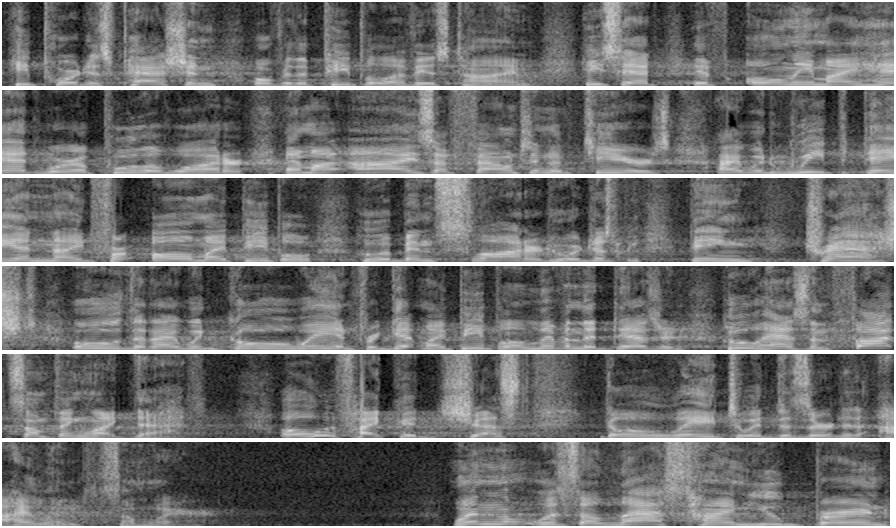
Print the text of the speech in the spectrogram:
He poured his passion over the people of his time. He said, If only my head were a pool of water and my eyes a fountain of tears, I would weep day and night for all my people who have been slaughtered, who are just being trashed. Oh, that I would go away and forget my people and live in the desert. Who hasn't thought something like that? Oh, if I could just go away to a deserted island somewhere. When was the last time you burned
